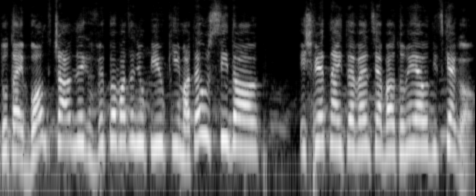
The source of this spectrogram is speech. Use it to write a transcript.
Tutaj błąd czarnych w wyprowadzeniu piłki Mateusz Sidor i świetna interwencja Bartłomieja Rudnickiego.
